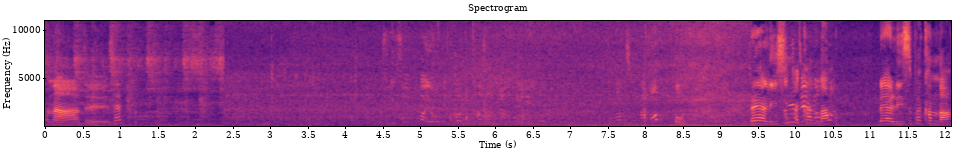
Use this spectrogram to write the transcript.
하나, 둘, 셋. 오빠 여기까지 다섯 명 데리고 도망친다고? 어. 레아 리스펙한다. 레아 리스펙한다.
